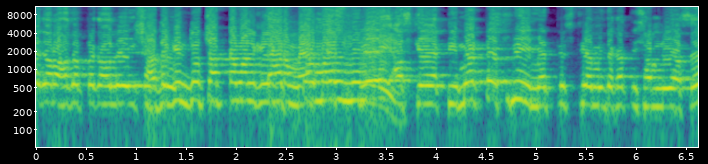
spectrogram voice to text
এগারো হাজার টাকা হলে সাথে কিন্তু চারটা মাল একটা মাল নিলে আজকে একটি ম্যাট্রেস ফ্রি ম্যাট্রেসটি আমি দেখাচ্ছি সামনেই আছে।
